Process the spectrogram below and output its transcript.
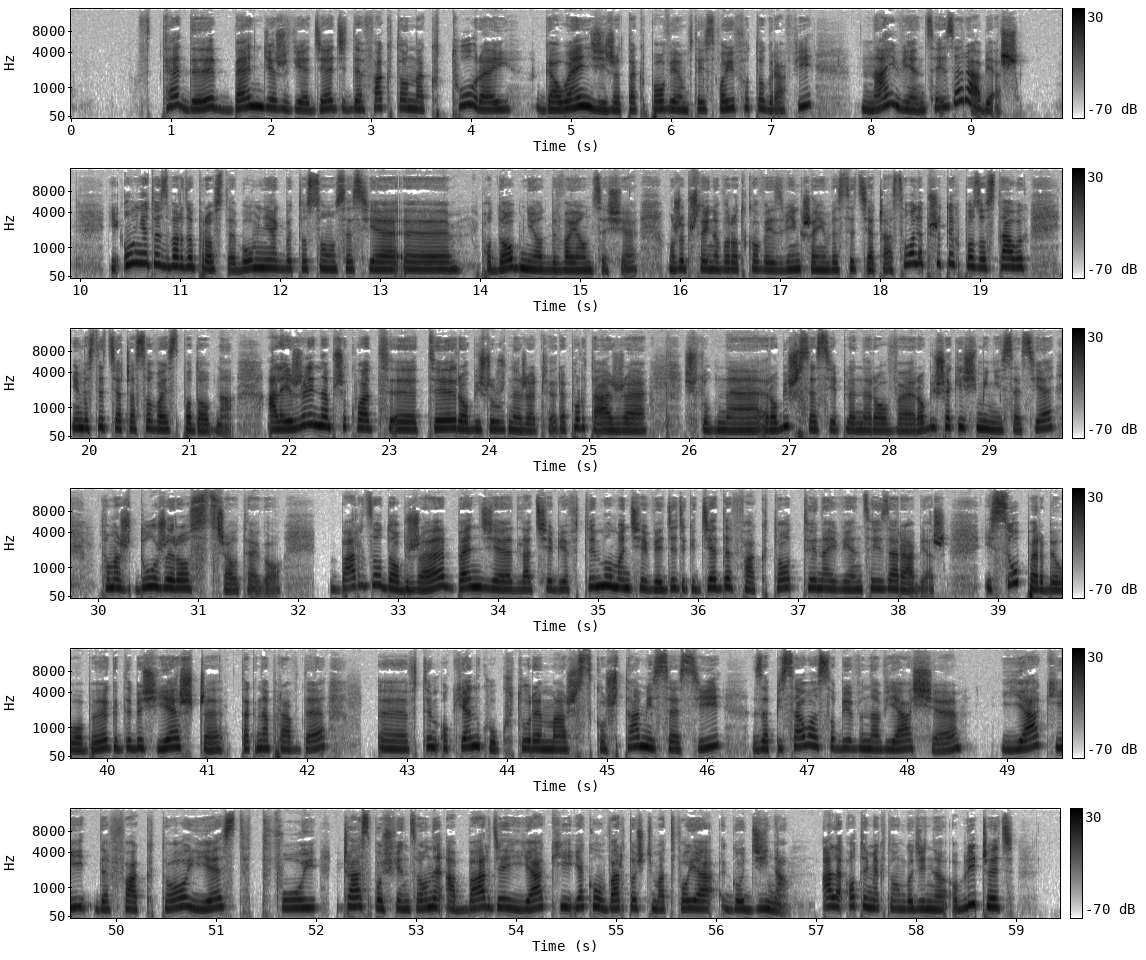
wtedy będziesz wiedzieć de facto na której gałęzi, że tak powiem, w tej swojej fotografii najwięcej zarabiasz. I u mnie to jest bardzo proste, bo u mnie jakby to są sesje y, podobnie odbywające się. Może przy tej noworodkowej jest większa inwestycja czasu, ale przy tych pozostałych inwestycja czasowa jest podobna. Ale jeżeli na przykład y, ty robisz różne rzeczy, reportaże ślubne, robisz sesje plenerowe, robisz jakieś mini sesje, to masz duży rozstrzał tego bardzo dobrze będzie dla ciebie w tym momencie wiedzieć, gdzie de facto ty najwięcej zarabiasz. I super byłoby, gdybyś jeszcze tak naprawdę e, w tym okienku, które masz z kosztami sesji, zapisała sobie w nawiasie, jaki de facto jest Twój czas poświęcony, a bardziej jaki, jaką wartość ma Twoja godzina. Ale o tym, jak tą godzinę obliczyć,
